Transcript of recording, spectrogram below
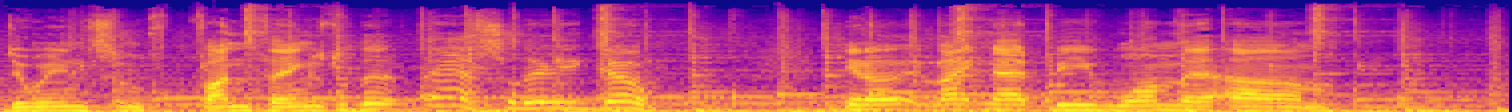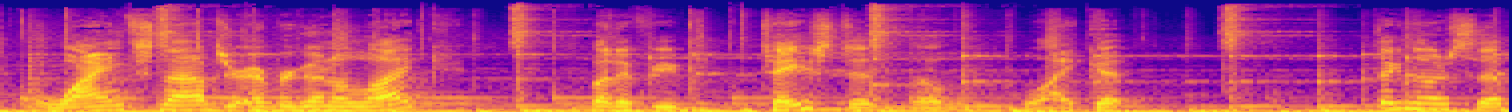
doing some fun things with it. Yeah, so there you go. You know, it might not be one that um, wine snobs are ever going to like, but if you taste it, they'll like it. Take another sip.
